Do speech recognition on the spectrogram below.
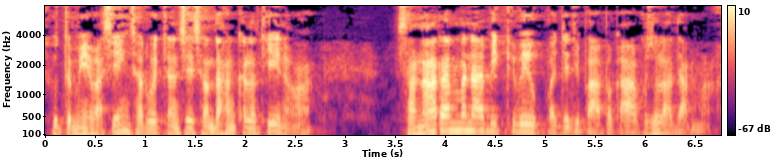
සුත මේ වශයෙන් සරුවච්චන්සේ සඳහන් කරලා තියෙනවා. සනාරම්මනා භික්කවේ උපජ්ජති පාපකා කුසල ධම්මා.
